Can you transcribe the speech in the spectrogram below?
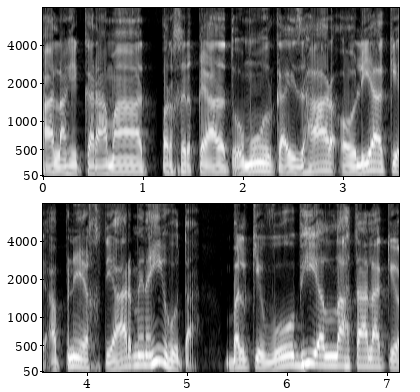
حالانکہ کرامات اور خرقیادت امور کا اظہار اولیاء کے اپنے اختیار میں نہیں ہوتا، بلکہ وہ بھی اللہ تعالیٰ کے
